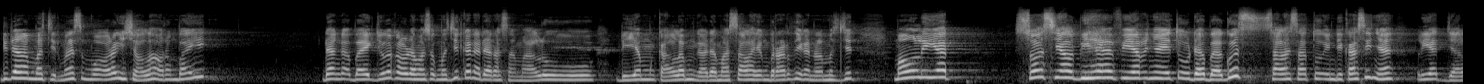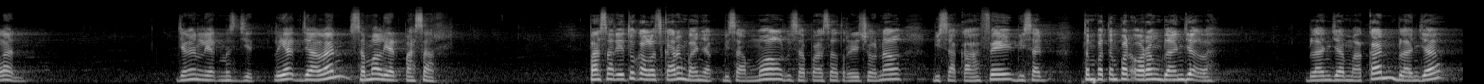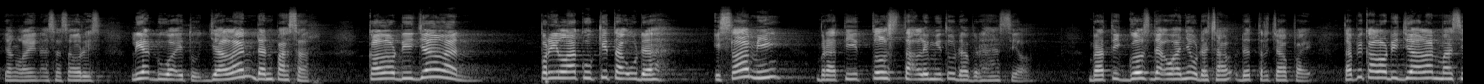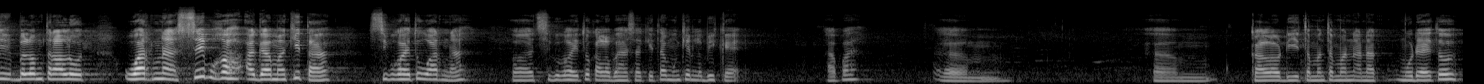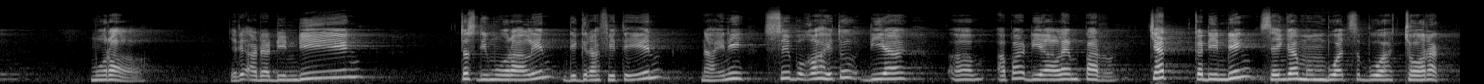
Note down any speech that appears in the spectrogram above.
Di dalam masjid mana semua orang insya Allah orang baik. Dan nggak baik juga kalau udah masuk masjid kan ada rasa malu, diam, kalem, nggak ada masalah yang berarti kan dalam masjid. Mau lihat sosial behaviornya itu udah bagus, salah satu indikasinya lihat jalan. Jangan lihat masjid, lihat jalan sama lihat pasar. Pasar itu kalau sekarang banyak, bisa mall, bisa pasar tradisional, bisa kafe, bisa tempat-tempat orang belanja lah. Belanja makan, belanja yang lain aksesoris. Lihat dua itu, jalan dan pasar. Kalau di jalan perilaku kita udah islami, berarti tools taklim itu udah berhasil. Berarti goals dakwahnya udah, udah tercapai. Tapi kalau di jalan masih belum terlalu warna sibghah agama kita, sibghah itu warna, uh, sibghah itu kalau bahasa kita mungkin lebih kayak apa? Um, um, kalau di teman-teman anak muda itu mural. Jadi ada dinding, terus dimuralin, digrafitiin. Nah ini sibghah itu dia um, apa? Dia lempar cat ke dinding sehingga membuat sebuah corak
